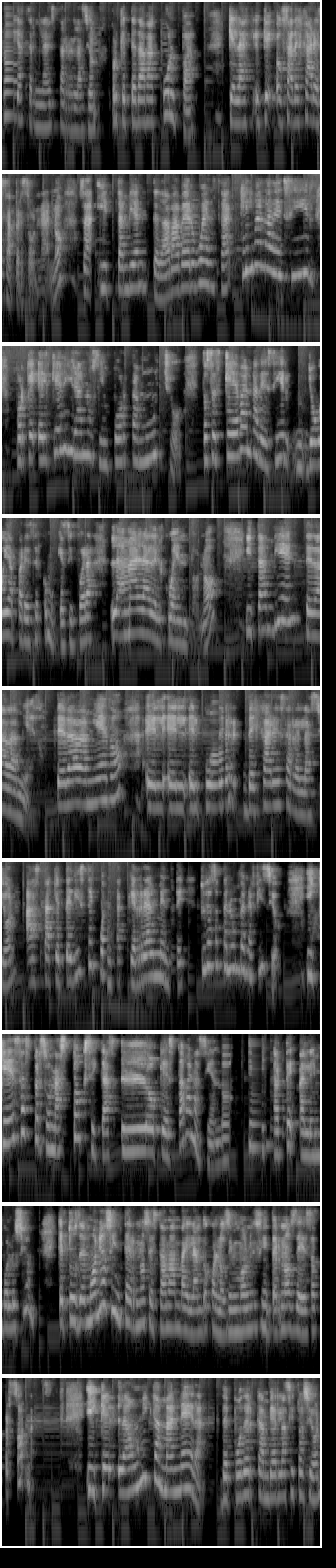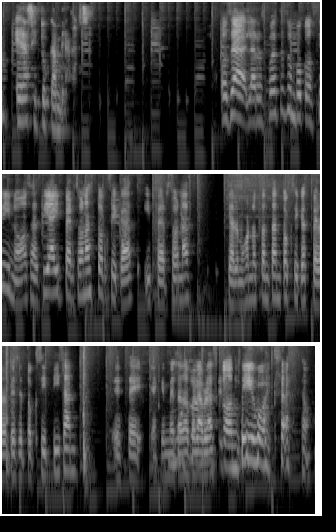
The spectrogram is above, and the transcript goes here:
podías terminar esta relación porque te daba culpa que la que, o sea, dejar a esa persona, ¿no? O sea, y también te daba vergüenza, ¿qué iban a decir? Porque el qué dirá nos importa mucho. Entonces, ¿qué van a decir? Yo voy a parecer como que si fuera la mala del cuento, ¿no? Y también te daba miedo. Te daba miedo el, el, poder dejar esa relación hasta que te diste cuenta que realmente tú ibas a tener un beneficio y que esas personas tóxicas lo que estaban haciendo invitarte a la involución, que tus demonios internos estaban bailando con los demonios internos de esas personas y que la única manera de poder cambiar la situación era si tú cambiabas. O sea, la respuesta es un poco sí, ¿no? O sea, sí hay personas tóxicas y personas que a lo mejor no están tan tóxicas, pero que se toxitizan. Este, aquí inventando palabras contigo, exacto.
